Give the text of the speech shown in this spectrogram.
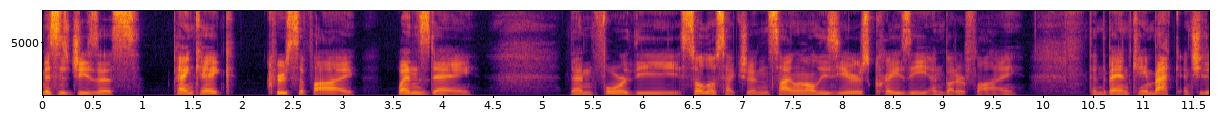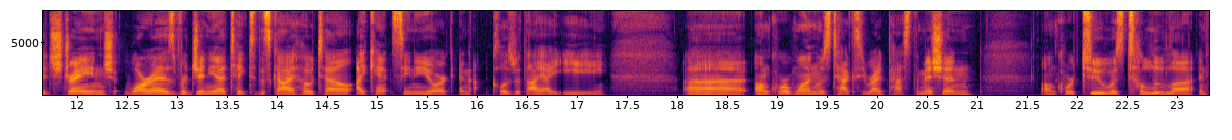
Mrs. Jesus, Pancake, Crucify, Wednesday. Then for the solo section, Silent All These Years, Crazy, and Butterfly. Then the band came back and she did Strange, Juarez, Virginia, Take to the Sky, Hotel, I Can't See New York, and closed with iieee. Uh, Encore 1 was Taxi Ride Past the Mission. Encore 2 was Tallulah and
